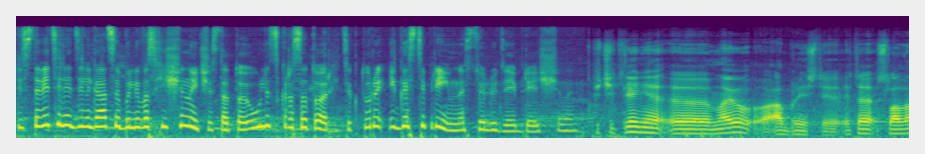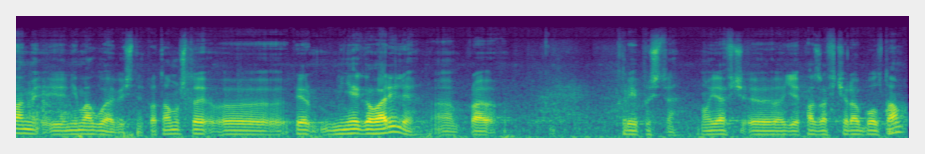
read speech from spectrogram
Представители делегации были восхищены чистотой улиц, красотой архитектуры и гостеприимностью людей Брещины. Впечатление э, мое о Бресте, это словами не могу объяснить, потому что э, мне говорили э, про крепости. Но я, э, я позавчера был там,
